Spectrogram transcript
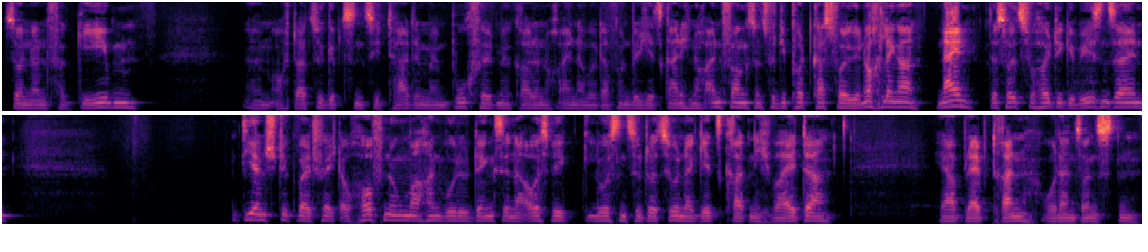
sondern vergeben. Ähm, auch dazu gibt's ein Zitat in meinem Buch, fällt mir gerade noch ein, aber davon will ich jetzt gar nicht noch anfangen, sonst wird die Podcast-Folge noch länger. Nein, das soll es für heute gewesen sein. Dir ein Stück weit vielleicht auch Hoffnung machen, wo du denkst, in einer ausweglosen Situation, da geht's gerade nicht weiter ja, bleib dran oder ansonsten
